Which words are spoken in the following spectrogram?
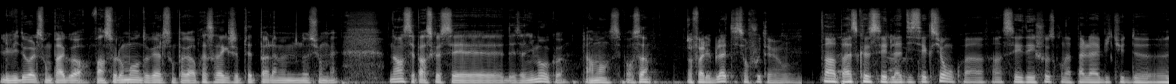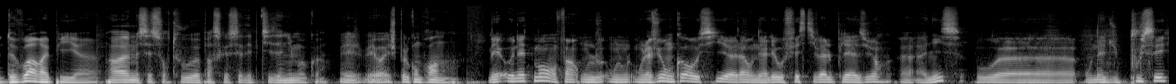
les vidéos elles sont pas gore. Enfin, selon moi en tout cas, elles sont pas gore. Après, c'est vrai que j'ai peut-être pas la même notion, mais non, c'est parce que c'est des animaux, quoi. Clairement, c'est pour ça. Enfin, les blattes, ils s'en foutaient. hein. Enfin, parce que c'est de la dissection, quoi. Enfin, c'est des choses qu'on n'a pas l'habitude de, de voir, et puis. euh, Ouais, mais c'est surtout euh, parce que c'est des petits animaux, quoi. Mais, mais ouais, je peux le comprendre. Mais honnêtement, enfin, on, le- on- on l'a vu encore aussi. euh, Là, on est allé au festival Play Azur à, à Nice où euh, on a dû pousser.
